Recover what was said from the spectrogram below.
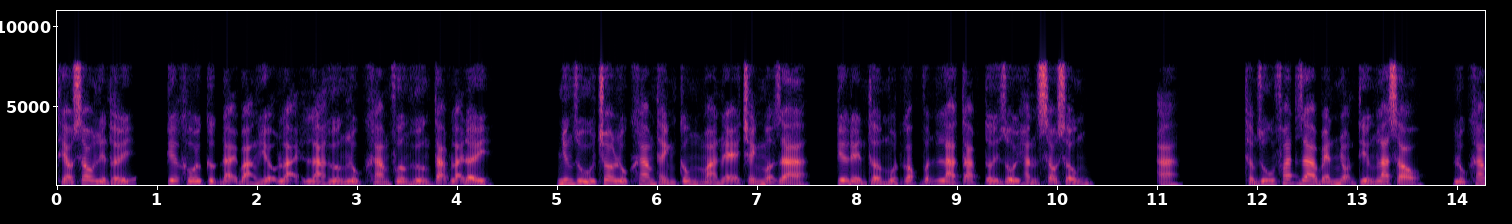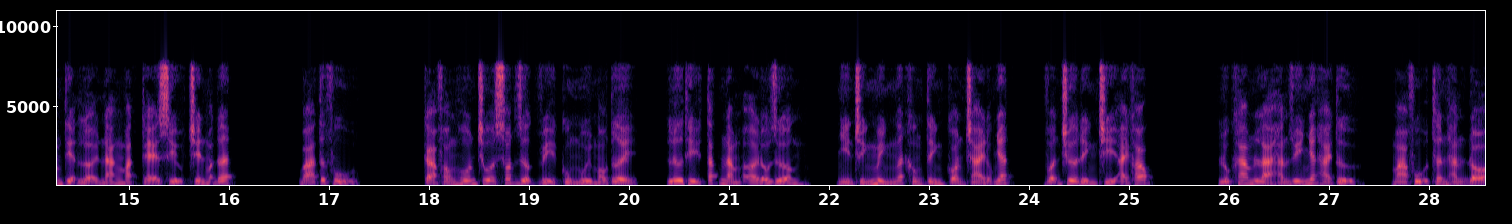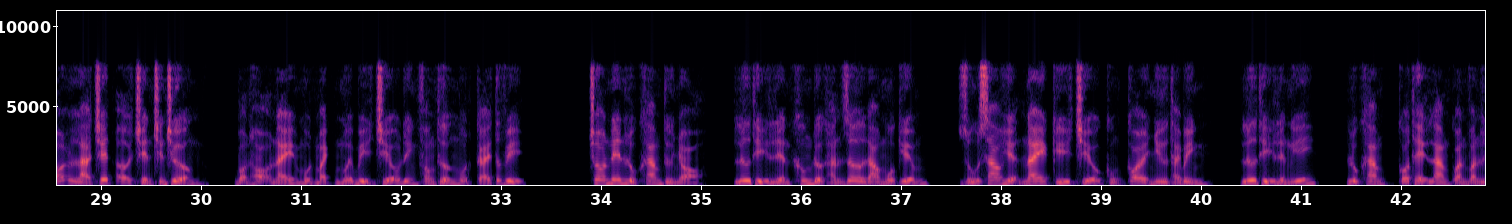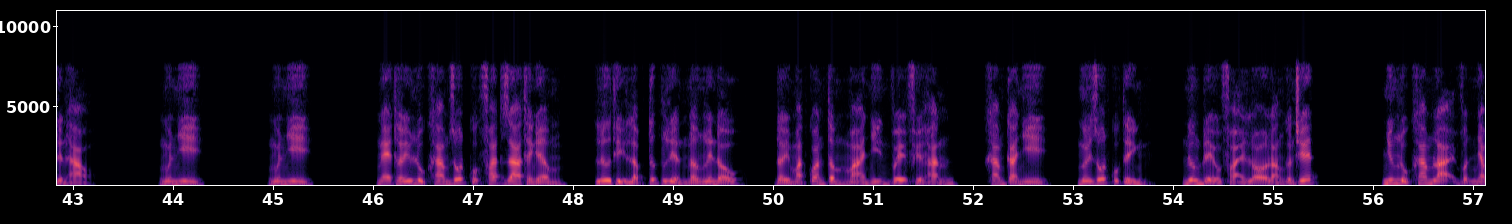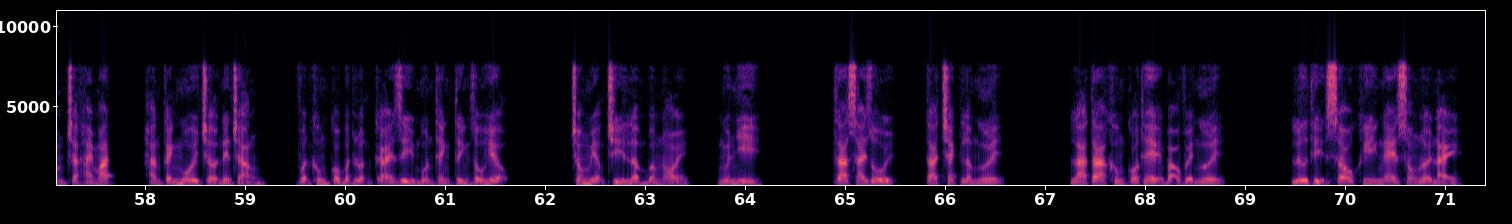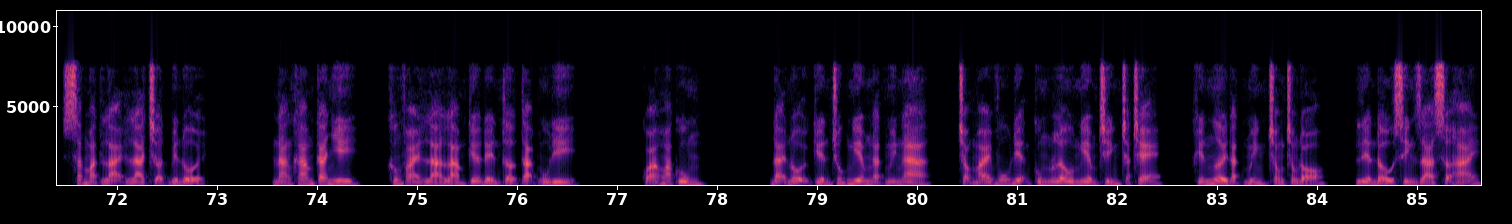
Theo sau liền thấy, kia khối cực đại bảng hiệu lại là hướng lục kham phương hướng tạp lại đây. Nhưng dù cho lục kham thành công mà né tránh mở ra, kia đền thờ một góc vẫn là tạp tới rồi hắn sau sống. A. Thẩm Du phát ra bén nhọn tiếng la sau, Lục Kham tiện lợi nàng mặt té xỉu trên mặt đất. ba tức phủ. Cả phòng hôn chua xót dược vị cùng mùi máu tươi, Lư thị tắc nằm ở đầu giường, nhìn chính mình ngất không tỉnh con trai độc nhất, vẫn chưa đình chỉ ai khóc. Lục Kham là hắn duy nhất hài tử, mà phụ thân hắn đó là chết ở trên chiến trường, bọn họ này một mạch mới bị triều đình phong thưởng một cái tước vị. Cho nên Lục Kham từ nhỏ, Lư thị liền không được hắn dơ đao múa kiếm, dù sao hiện nay kỳ triều cũng coi như Thái Bình, Lư thị liền nghĩ, Lục Kham có thể làm quan văn liền hảo. Nguyên Nhi! Nguyên Nhi! Nghe thấy Lục Kham rốt cuộc phát ra thanh âm, Lư thị lập tức liền nâng lên đầu, đầy mặt quan tâm mà nhìn về phía hắn, Kham ca nhi, ngươi rốt cuộc tỉnh, nương đều phải lo lắng gần chết. Nhưng Lục Kham lại vẫn nhắm chặt hai mắt, hắn cánh môi trở nên trắng, vẫn không có bất luận cái gì muốn thanh tỉnh dấu hiệu. Trong miệng chỉ lẩm bẩm nói, Nguyên Nhi, ta sai rồi, ta trách lầm ngươi. Là ta không có thể bảo vệ ngươi. Lư thị sau khi nghe xong lời này, sắc mặt lại là chợt biến đổi. Nàng kham ca nhi, không phải là làm kia đền thờ tạp ngu đi. Quá hoa cung. Đại nội kiến trúc nghiêm ngặt nguy nga, trọng mái vũ điện cung lâu nghiêm chỉnh chặt chẽ, khiến người đặt mình trong trong đó, liền đầu sinh ra sợ hãi.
